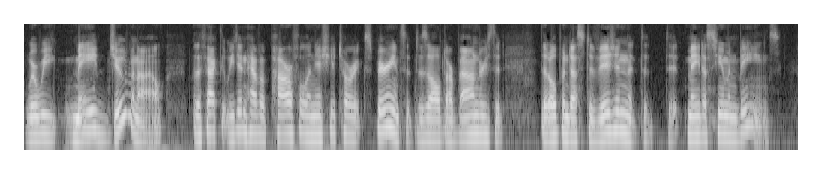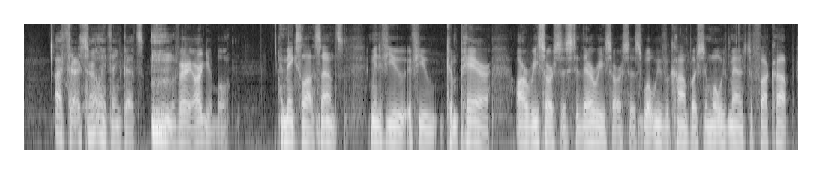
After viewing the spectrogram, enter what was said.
were we made juvenile by the fact that we didn't have a powerful initiatory experience that dissolved our boundaries, that that opened us to vision, that that, that made us human beings? I, th- I certainly think that's very arguable. It makes a lot of sense. I mean, if you if you compare our resources to their resources, what we've accomplished and what we've managed to fuck up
